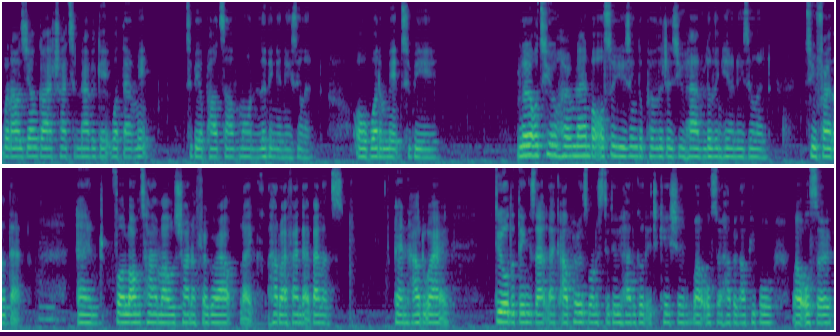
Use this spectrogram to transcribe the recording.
when I was younger, I tried to navigate what that meant to be a proud Samoan living in New Zealand, or what it meant to be loyal to your homeland, but also using the privileges you have living here in New Zealand to further that. Mm. And for a long time, I was trying to figure out, like, how do I find that balance? And how do I do all the things that like our parents want us to do, have a good education while also helping our people, while also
